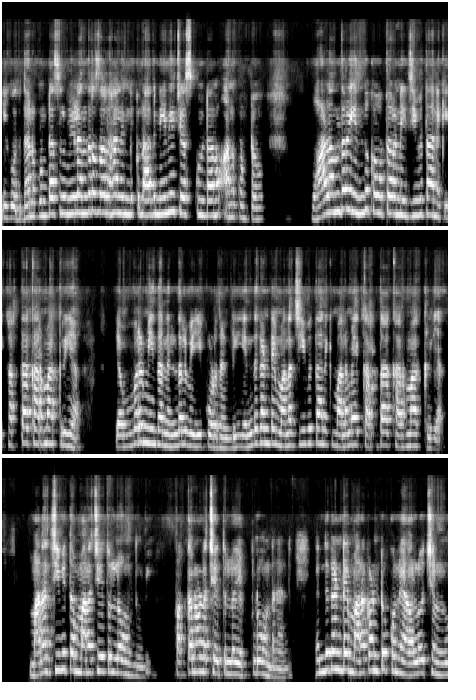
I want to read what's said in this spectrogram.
నీకు వద్దనుకుంటే అసలు వీళ్ళందరూ సలహాలు ఎందుకు నాది నేనే చేసుకుంటాను అనుకుంటావు. వాళ్ళందరూ ఎందుకు అవుతారు నీ జీవితానికి? కర్త కర్మ క్రియ. ఎవరి మీద నిందలు వేయకూడదండి. ఎందుకంటే మన జీవితానికి మనమే కర్త కర్మ క్రియ. మన జీవితం మన చేతుల్లో ఉంటుంది. పక్కనోళ్ళ చేతుల్లో ఎప్పుడూ ఉండదండి. ఎందుకంటే మనకంటూ కొన్ని ఆలోచనలు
